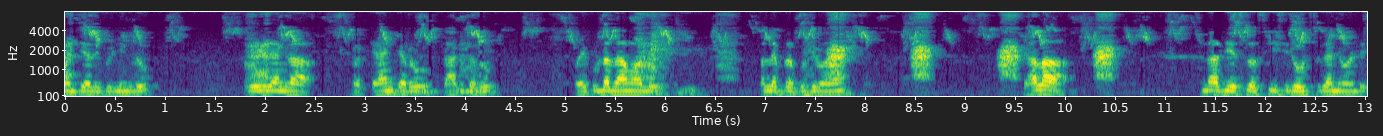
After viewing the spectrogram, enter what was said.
పంచాయతీ బిల్డింగ్లు అదేవిధంగా ఒక ట్యాంకరు ట్రాక్టరు వైకుంఠధామాలు పల్లె ప్రకృతి వనం చాలా చిన్న దేశంలో సీసీ రోడ్స్ కానివ్వండి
